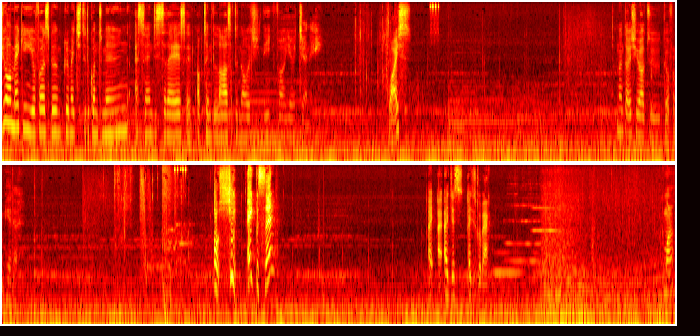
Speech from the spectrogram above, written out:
you are making your first pilgrimage to the Quantum Moon, ascend the stairs and obtain the last of the knowledge you need for your journey. Wise? Not entirely sure how to go from here though. Oh shoot! 8%? I, I, I just I just go back. Come on,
